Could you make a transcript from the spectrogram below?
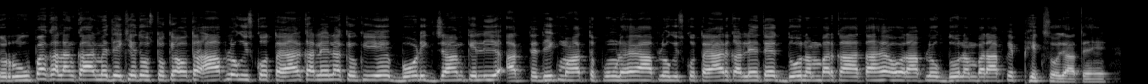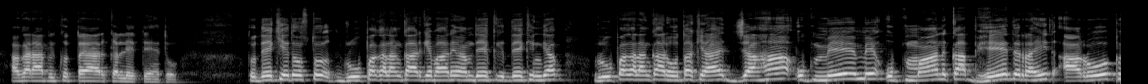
तो रूपक अलंकार में देखिए दोस्तों क्या होता है, आप लोग इसको तैयार कर लेना क्योंकि ये बोर्ड एग्ज़ाम के लिए अत्यधिक महत्वपूर्ण है। आप लोग इसको तैयार कर लेते हैं, दो नंबर का आता है और आप लोग दो नंबर आपके फिक्स हो जाते हैं, अगर आप इसको तैयार कर लेते हैं तो। तो देखिए दोस्तों, रूपक अलंकार के बारे में हम देख, देखेंगे अब। रूपक अलंकार होता क्या है, जहाँ उपमेय में उपमान का भेद रहित आरोप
